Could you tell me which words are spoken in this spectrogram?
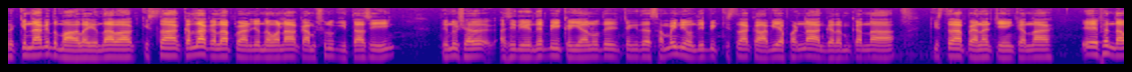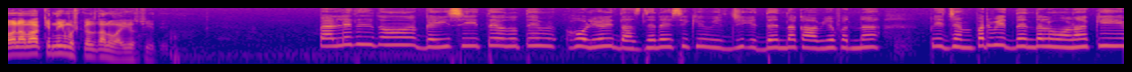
ਫਿਰ ਕਿੰਨਾ ਕੁ ਦਿਮਾਗ ਲੱਗ ਜਾਂਦਾ ਵਾ? ਕਿਸ ਤਰ੍ਹਾਂ ਕੱਲਾ ਕੱਲਾ ਪੈਣ ਜੋ ਨਵਾਂ ਨਵਾਂ ਕੰਮ ਸ਼ੁਰੂ ਕੀਤਾ ਸੀ ਤੈਨੂੰ ਸ਼ਾਇਦ ਅਸੀਂ ਦੇਖਦੇ ਹਾਂ ਵੀ ਕਈਆਂ ਨੂੰ ਤੇ ਚੰਗੀ ਤਰ੍ਹਾਂ ਸਮਝ ਨਹੀਂ ਆਉਂਦੀ ਵੀ ਕਿਸ ਤਰ੍ਹਾਂ ਕਾਵੀਆ ਫੜਨਾ ਗਰਮ ਕਰਨਾ, ਕਿਸ ਤਰ੍ਹਾਂ ਪੈਣਾ ਚੇਂਜ ਕਰਨਾ। ਇਹ ਫਿਰ ਨਵਾਂ ਨਵਾਂ ਕਿੰਨੀ ਕੁ ਮੁਸ਼ਕਿਲ ਤੁਹਾਨੂੰ ਆਈ ਉਸ ਚੀਜ਼ ਦੀ? ਪਹਿਲੇ ਤੇ ਜਦੋਂ ਗਈ ਸੀ ਤੇ ਉਦੋਂ ਤੇ ਹੌਲੀ ਹੌਲੀ ਦੱਸਦੇ ਰਹੇ ਸੀ ਕਿ ਵੀਰ ਜੀ ਇਦਾਂ ਇਦਾਂ ਕਾਵੀਆ ਫੜਨਾ ਵੀ ਜੰਪਰ ਵੀ ਇਦਾਂ ਇਦਾਂ ਲਵਾਉਣਾ ਕਿ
